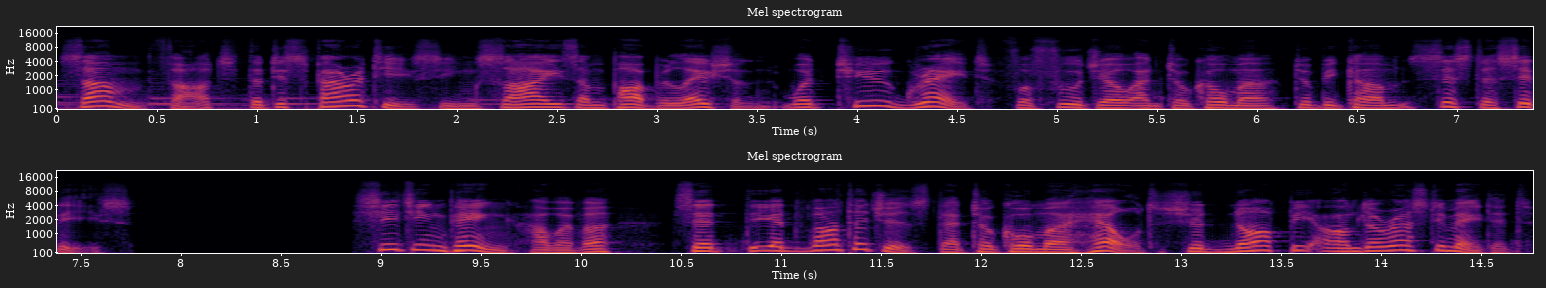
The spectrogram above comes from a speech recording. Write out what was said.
Some thought the disparities in size and population were too great for Fuzhou and Tacoma to become sister cities. Xi Jinping, however, said the advantages that Tacoma held should not be underestimated.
